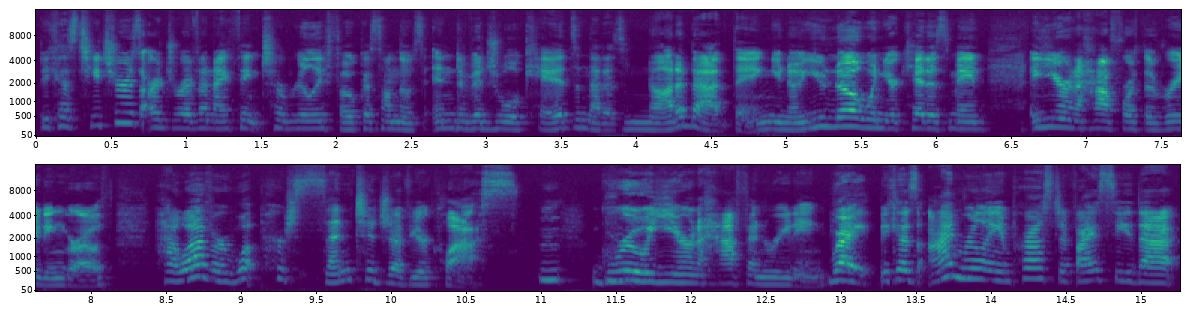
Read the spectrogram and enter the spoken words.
because teachers are driven I think to really focus on those individual kids and that is not a bad thing. You know, you know when your kid has made a year and a half worth of reading growth. However, what percentage of your class grew a year and a half in reading? Right. Because I'm really impressed if I see that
